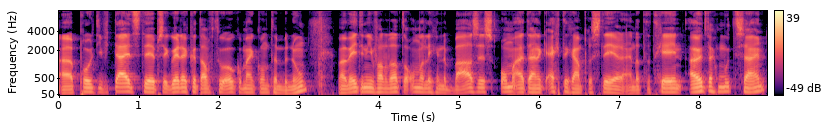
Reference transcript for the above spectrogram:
uh, productiviteitstips. Ik weet dat ik het af en toe ook op mijn content benoem. Maar weet in ieder geval dat de onderliggende basis is om uiteindelijk echt te gaan presteren. En dat het geen uitweg moet zijn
